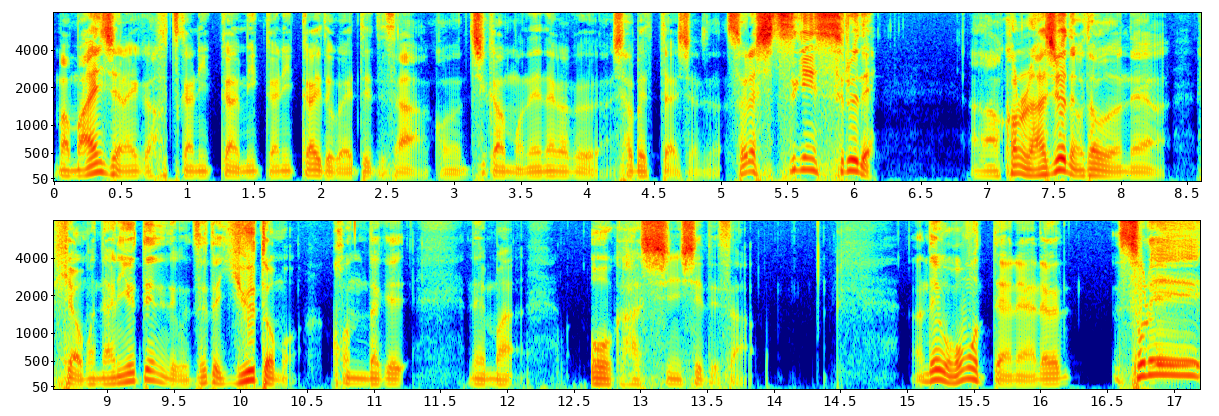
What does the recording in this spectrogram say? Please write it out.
まあ毎日じゃないか、2日に1回、3日に1回とかやっててさ、この時間もね、長く喋ってたりしたらさ、それは出現するで。あこのラジオでも多分ね、いや、お前何言ってんねんって絶対言うと思う。こんだけ、ね、まあ、多く発信しててさ。でも思ったよね。だから、それ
